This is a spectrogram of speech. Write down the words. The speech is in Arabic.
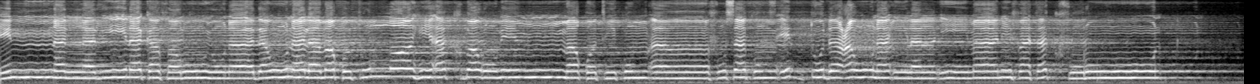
ان الذين كفروا ينادون لمقت الله اكبر من مقتكم انفسكم اذ تدعون إلى الايمان فتكفرون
